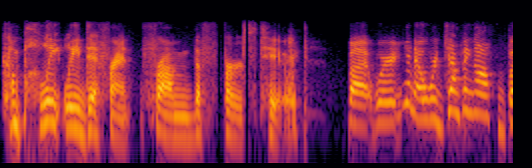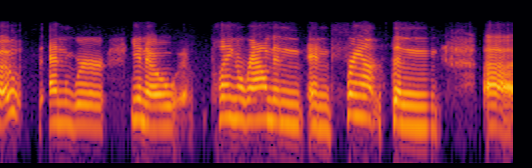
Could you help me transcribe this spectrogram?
completely different from the first two but we're you know we're jumping off boats and we're you know playing around in in France and uh,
